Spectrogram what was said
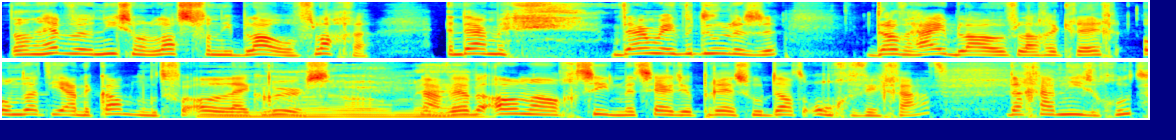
Dan hebben we niet zo'n last van die blauwe vlaggen. En daarmee, daarmee bedoelen ze dat hij blauwe vlaggen kreeg... omdat hij aan de kant moet voor allerlei coureurs. Oh. Nou, we hebben allemaal gezien met Sergio Perez hoe dat ongeveer gaat. Dat gaat niet zo goed.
